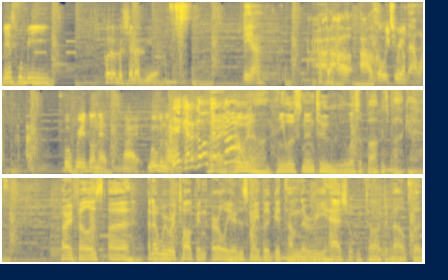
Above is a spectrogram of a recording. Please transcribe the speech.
This will be put up or shut up year. yeah, I, I'll, I'll go with you on that one. We'll agree on that thing. All right, moving on. Yeah, gotta go, gotta right, go. moving on. You're listening to the What's Up Falcons podcast. All right, fellas. Uh, I know we were talking earlier. This might be a good time to rehash what we talked about, but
